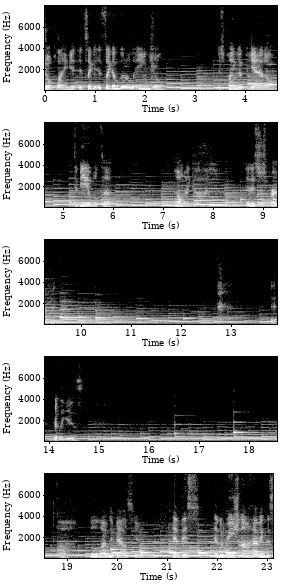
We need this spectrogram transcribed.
Angel playing it. It's like it's like a little angel is playing the piano to be able to Oh my god. It is just perfect. It really is. Oh a little lively bounce here. And this, and the reason I'm having this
